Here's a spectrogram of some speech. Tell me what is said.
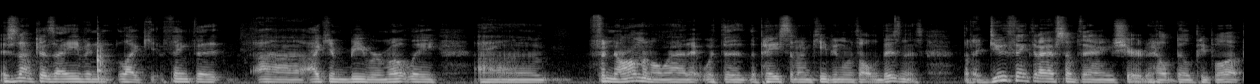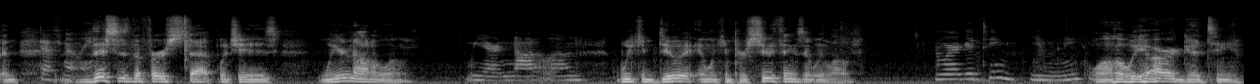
It's not because I even like think that uh, I can be remotely uh, phenomenal at it with the the pace that I'm keeping with all the business. but I do think that I have something I can share to help build people up. And Definitely. this is the first step, which is we're not alone. we are not alone. We can do it and we can pursue things that we love. And we're a good team, you and me. Well, we are a good team.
